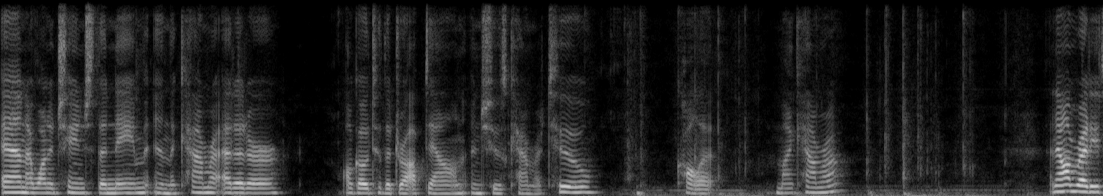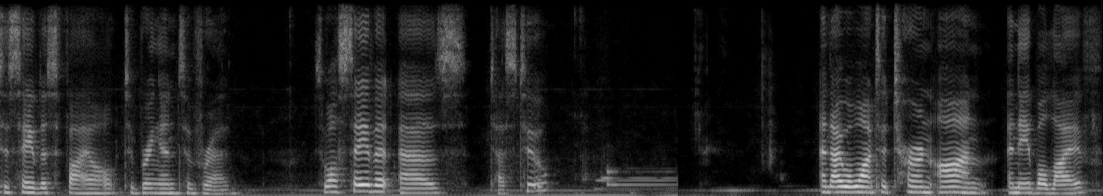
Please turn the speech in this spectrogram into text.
and I want to change the name in the camera editor. I'll go to the drop down and choose camera 2, call it my camera. And now I'm ready to save this file to bring into VRED. So I'll save it as test2. And I will want to turn on enable live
